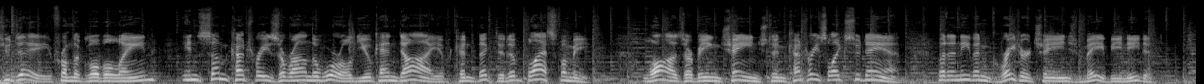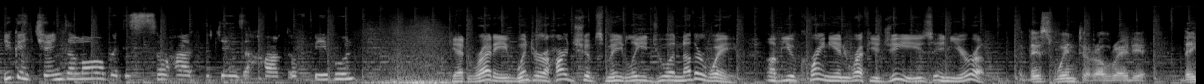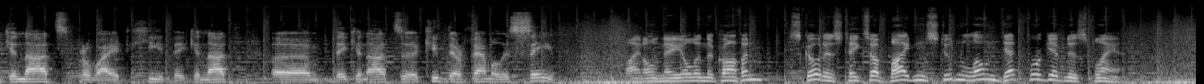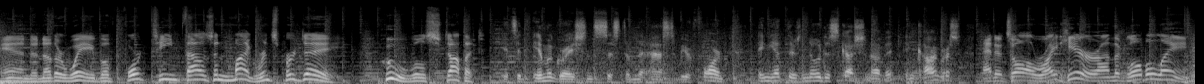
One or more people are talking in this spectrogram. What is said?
Today, from the global lane, in some countries around the world, you can die if convicted of blasphemy. Laws are being changed in countries like Sudan, but an even greater change may be needed. You can change the law, but it's so hard to change the heart of people. Get ready, winter hardships may lead to another wave of Ukrainian refugees in Europe. This winter already, they cannot provide heat, they cannot, um, they cannot uh, keep their families safe. Final nail in the coffin SCOTUS takes up Biden's student loan debt forgiveness plan. And another wave of 14,000 migrants per day. Who will stop it? It's an immigration system that has to be reformed, and yet there's no discussion of it in Congress. And it's all right here on the global lane.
